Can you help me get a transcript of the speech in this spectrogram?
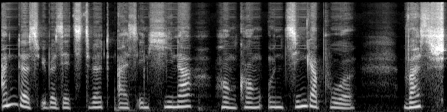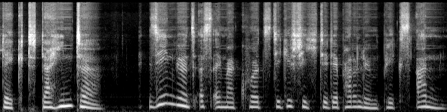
anders übersetzt wird als in China, Hongkong und Singapur. Was steckt dahinter? Sehen wir uns erst einmal kurz die Geschichte der Paralympics an.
